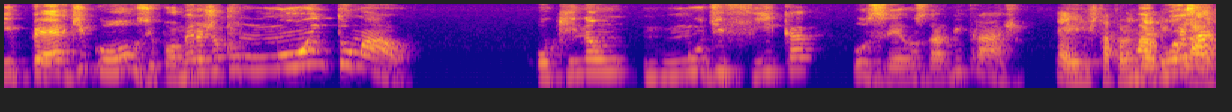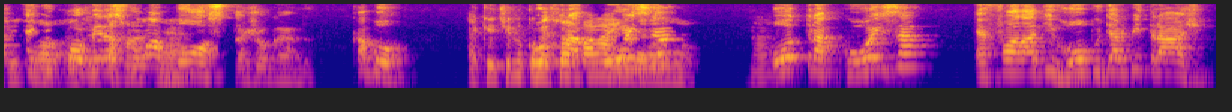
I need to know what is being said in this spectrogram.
e perde gols. E o Palmeiras jogou muito mal. O que não modifica os erros da arbitragem. É, a gente tá falando uma de arbitragem. é que o Palmeiras tá falando, foi uma é. bosta jogando. Acabou. É que a gente não começou outra a falar coisa, ainda, né? Outra coisa é falar de roubo de arbitragem.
